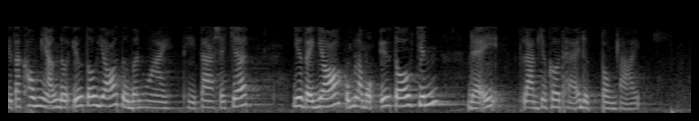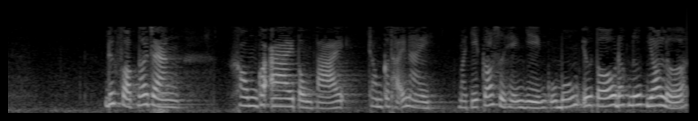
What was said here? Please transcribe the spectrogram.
thì ta không nhận được yếu tố gió từ bên ngoài, thì ta sẽ chết như vậy gió cũng là một yếu tố chính để làm cho cơ thể được tồn tại. Đức phật nói rằng không có ai tồn tại trong cơ thể này mà chỉ có sự hiện diện của bốn yếu tố đất nước gió lửa.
